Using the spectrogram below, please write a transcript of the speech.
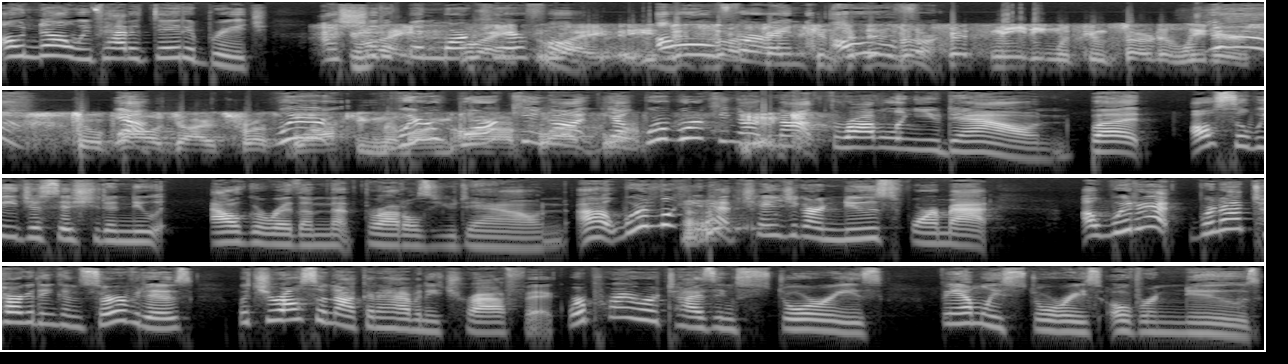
oh no we've had a data breach i should have right, been more right, careful Right. Over our and fifth, This is our fifth meeting with conservative leaders to Yeah. apologize for us we're, blocking them we're on, on working on yeah we're working on Yeah. not throttling you down but also we just issued a new algorithm that throttles you down. Uh, we're looking at changing our news format. Uh, we're not we're not targeting conservatives but you're also not going to have any traffic. We're prioritizing stories family stories over news.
